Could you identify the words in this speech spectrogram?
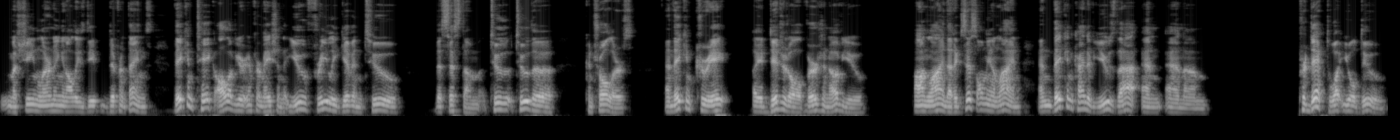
machine learning and all these deep, different things, they can take all of your information that you've freely given to the system, to to the controllers, and they can create a digital version of you online that exists only online, and they can kind of use that and and um, predict what you'll do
